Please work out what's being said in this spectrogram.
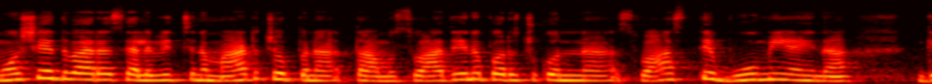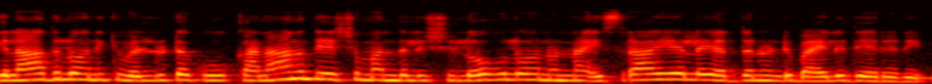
మోషే ద్వారా సెలవిచ్చిన మాట చొప్పున తాము స్వాధీనపరుచుకున్న స్వాస్థ్య భూమి అయిన గిలాదులోనికి వెళ్ళుటకు కనాను దేశమందలి షిలోహులోనున్న ఇస్రాయేళ్ళ యొద్ద నుండి బయలుదేరిరి.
